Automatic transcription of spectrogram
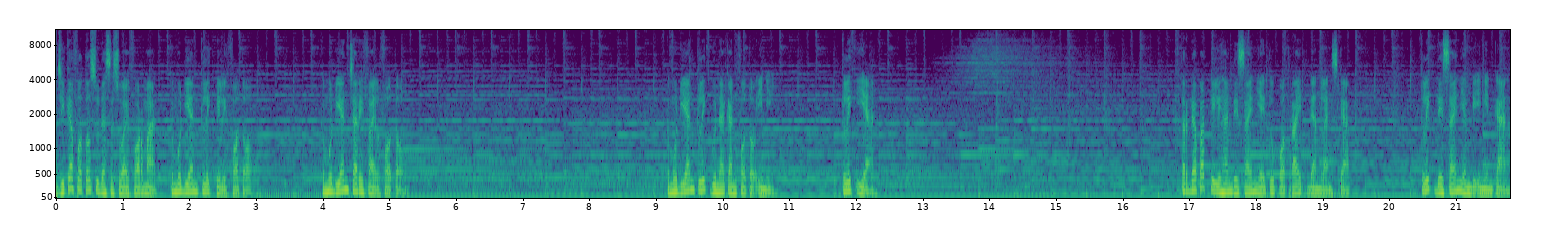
Jika foto sudah sesuai format, kemudian klik pilih foto. Kemudian cari file foto. Kemudian klik gunakan foto ini. Klik Iya. Terdapat pilihan desain yaitu portrait dan landscape. Klik desain yang diinginkan.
